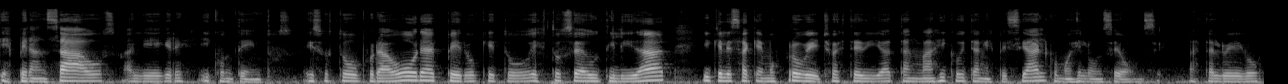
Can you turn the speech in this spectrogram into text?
esperanzados, alegres y contentos. Eso es todo por ahora. Espero que todo esto sea de utilidad y que le saquemos provecho a este día tan mágico y tan especial como es el 11-11. Hasta luego.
